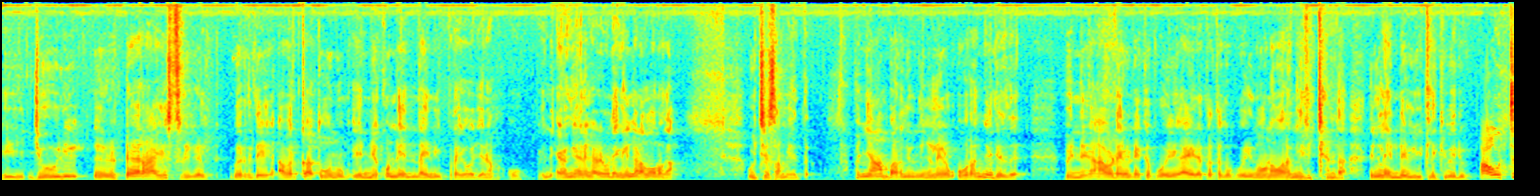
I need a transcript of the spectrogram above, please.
ഈ ജോലി റിട്ടയറായ സ്ത്രീകൾക്ക് വെറുതെ അവർക്ക് തോന്നും എന്നെക്കൊണ്ട് എന്താ ഇനി പ്രയോജനം? ഓ പിന്നെ എങ്ങനെ എവിടെയെങ്കിലും കിടന്നുറങ്ങാം ഉച്ച സമയത്ത്. അപ്പം ഞാൻ പറഞ്ഞു നിങ്ങൾ ഉറങ്ങരുത്. പിന്നെ അവിടെ എവിടെയൊക്കെ പോയി അയലക്കത്തൊക്കെ പോയി നോണ പറഞ്ഞിരിക്കണ്ട. നിങ്ങൾ എന്റെ വീട്ടിലേക്ക് വരും. ആ ഉച്ച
